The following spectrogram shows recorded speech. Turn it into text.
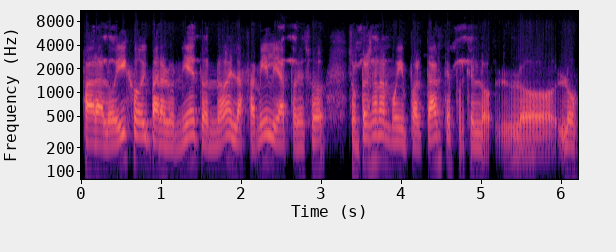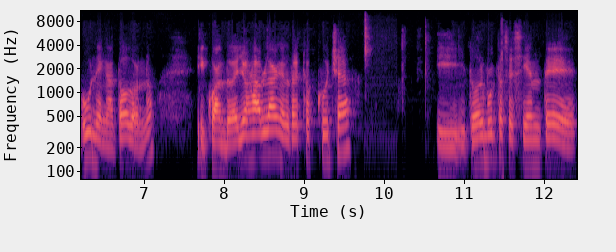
para los hijos y para los nietos, ¿no? En las familias, por eso son personas muy importantes porque lo- lo- los unen a todos, ¿no? Y cuando ellos hablan, el resto escucha y, y todo el mundo se siente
